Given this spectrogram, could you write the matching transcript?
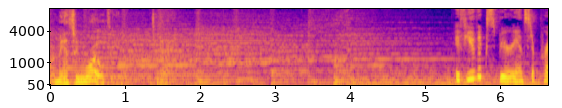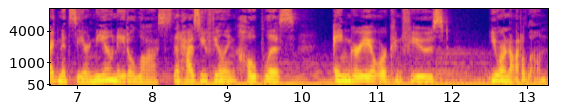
Romancing Royalty, today. If you've experienced a pregnancy or neonatal loss that has you feeling hopeless, angry, or confused, you are not alone.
